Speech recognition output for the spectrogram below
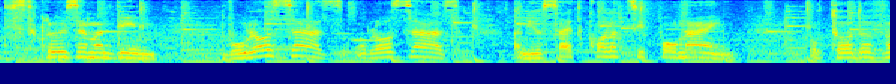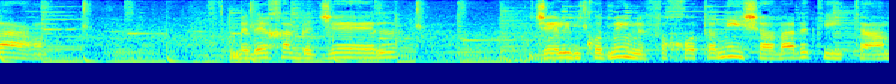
תסתכלו איזה מדהים. והוא לא זז, הוא לא זז. אני עושה את כל הציפורניים. אותו דבר. בדרך כלל בג'ל, ג'לים קודמים, לפחות אני, שעבדתי איתם,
